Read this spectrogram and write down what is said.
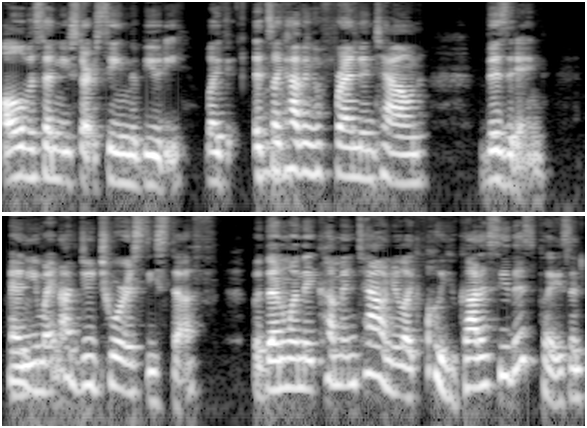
all of a sudden you start seeing the beauty. Like it's like having a friend in town visiting and Hmm. you might not do touristy stuff. But then when they come in town, you're like, oh, you got to see this place. And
